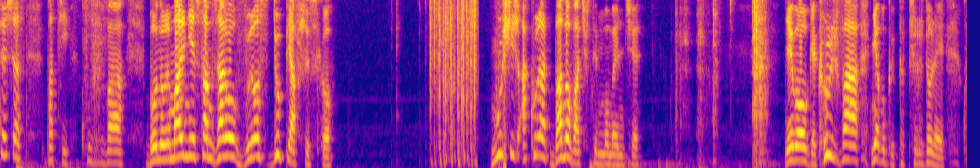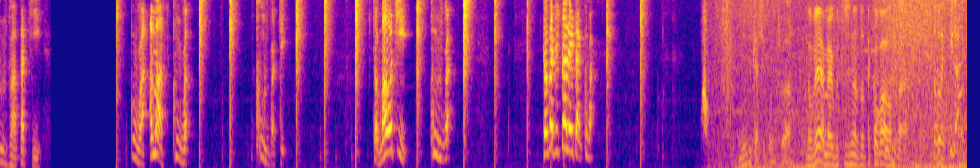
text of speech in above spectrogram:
Jeszcze raz, Pati, kurwa, bo normalnie sam Zaro wrozdupia wszystko. Musisz akurat banować w tym momencie. Nie mogę, kurwa, nie mogę, p- pierdolę, kurwa, Pati. Kurwa, a masz, kurwa, kurwa, ty. To mało ci, kurwa. To będzie dalej tak, kurwa. Muzyka się włączyła. No wiem, jakby coś nas zaatakowało. Statek piratów!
